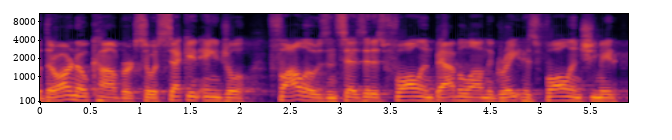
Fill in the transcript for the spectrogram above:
But there are no converts, so a second angel follows and says, It has fallen, Babylon the Great has fallen. She made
